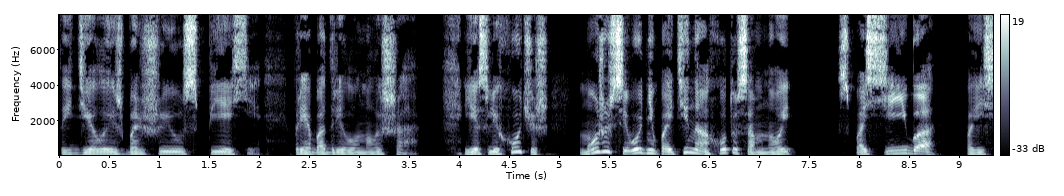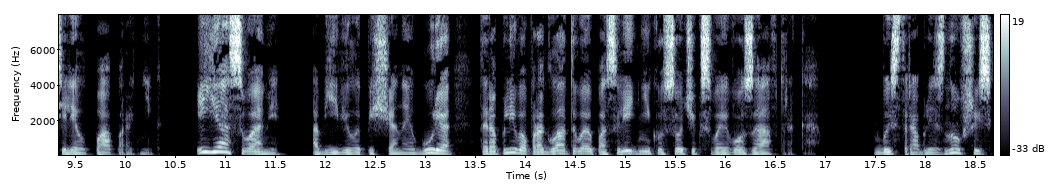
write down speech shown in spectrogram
«Ты делаешь большие успехи», — приободрил он малыша. «Если хочешь, можешь сегодня пойти на охоту со мной». «Спасибо», — повеселел папоротник. «И я с вами», — объявила песчаная буря, торопливо проглатывая последний кусочек своего завтрака. Быстро облизнувшись,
